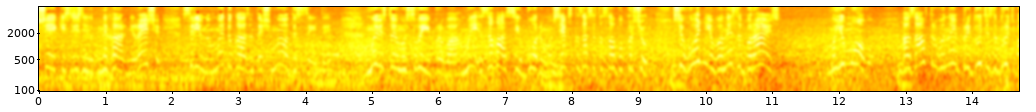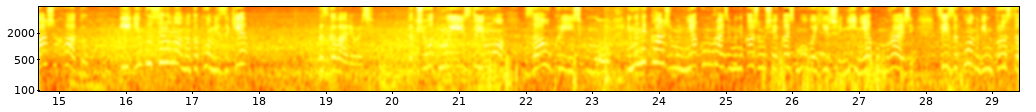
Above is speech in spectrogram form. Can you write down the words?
ще якісь різні негарні речі. Все рівно ми доказуємо те, що ми одесити. Ми відстоюємо свої права. Ми за вас всіх боремося. Як сказав Святослав Бокарчук, сьогодні вони забирають мою мову, а завтра вони прийдуть і заберуть вашу хату. І їм буде все одно на якому язикі розмовляти. Так що от ми стоїмо за українську мову, і ми не кажемо ніякому разі, ми не кажемо, що якась мова гірша. Ні, ніякому разі. Цей закон він просто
